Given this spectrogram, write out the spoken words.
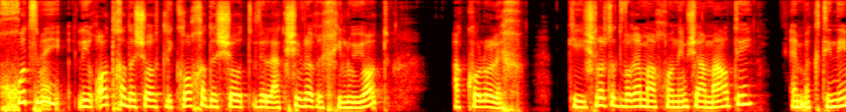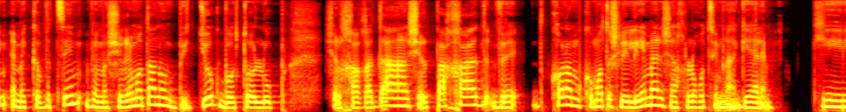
חוץ מלראות חדשות, לקרוא חדשות ולהקשיב לרכילויות, הכל הולך. כי שלושת הדברים האחרונים שאמרתי, הם מקטינים, הם מכווצים ומשאירים אותנו בדיוק באותו לופ של חרדה, של פחד וכל המקומות השליליים האלה שאנחנו לא רוצים להגיע אליהם. כי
